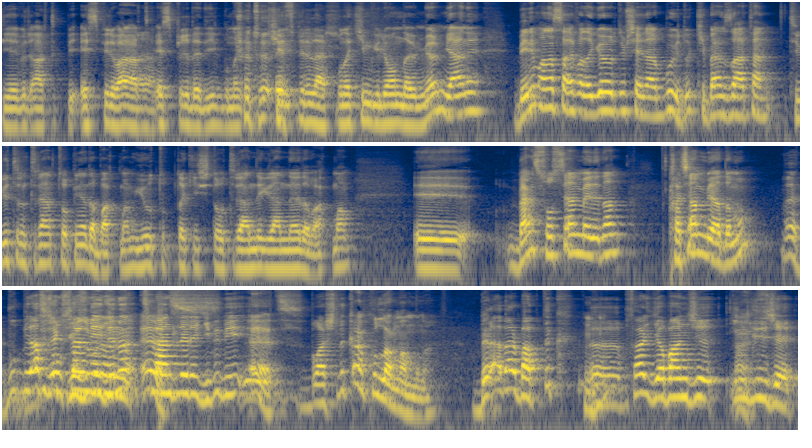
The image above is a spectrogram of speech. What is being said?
diye bir artık bir espri var. Artık Evet. espri de değil. Buna Kötü kim, espriler. Buna kim gülüyor onu da bilmiyorum. Yani benim ana sayfada gördüğüm şeyler buydu ki ben zaten Twitter'ın trend topine de bakmam. YouTube'daki işte o trende girenlere de bakmam. Ee, ben sosyal medyadan kaçan bir adamım. Evet, bu biraz Direkt sosyal medyanın önüne- evet. trendleri gibi bir e, Evet. başlık. Ben kullanmam bunu. Beraber baktık. Ee, bu sefer yabancı İngilizce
